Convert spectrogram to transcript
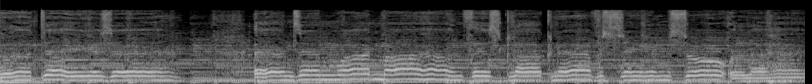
What day is it? And in what month? This clock never seems so alive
